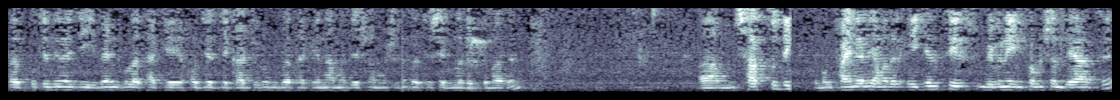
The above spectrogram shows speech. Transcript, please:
তার প্রতিদিনের যে ইভেন্টগুলো থাকে হজের যে কার্যক্রমগুলো থাকে নামাজের সমস্যা আছে সেগুলো দেখতে পাবেন। স্বাস্থ্য দিক এবং ফাইনালি আমাদের এজেন্সির বিভিন্ন ইনফরমেশন দেওয়া আছে।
